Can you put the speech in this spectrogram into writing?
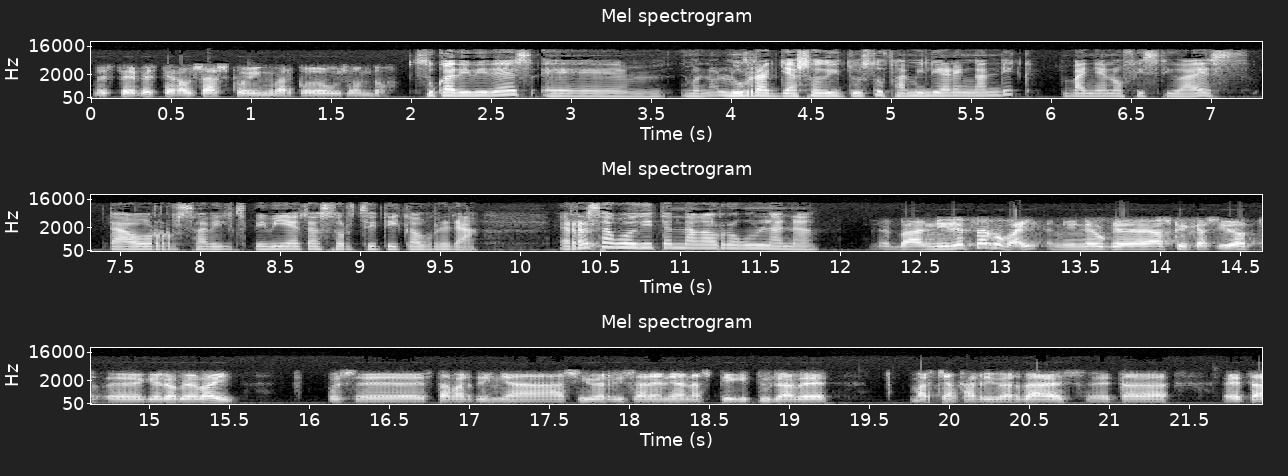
beste beste gauza asko egin barko dugu ondo. Zuk adibidez, eh, bueno, lurrak jaso dituzu familiaren gandik, baina ofizioa ez. Eta hor zabiltz 2008tik aurrera. Errazago egiten da gaur egun lana? Ba, niretzako bai, ni neuke asko ikasi dut, e, gero be bai, pues, e, ez da bardina hasi berri zarenean azpiegitura be martxan jarri behar da, ez? Eta, eta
